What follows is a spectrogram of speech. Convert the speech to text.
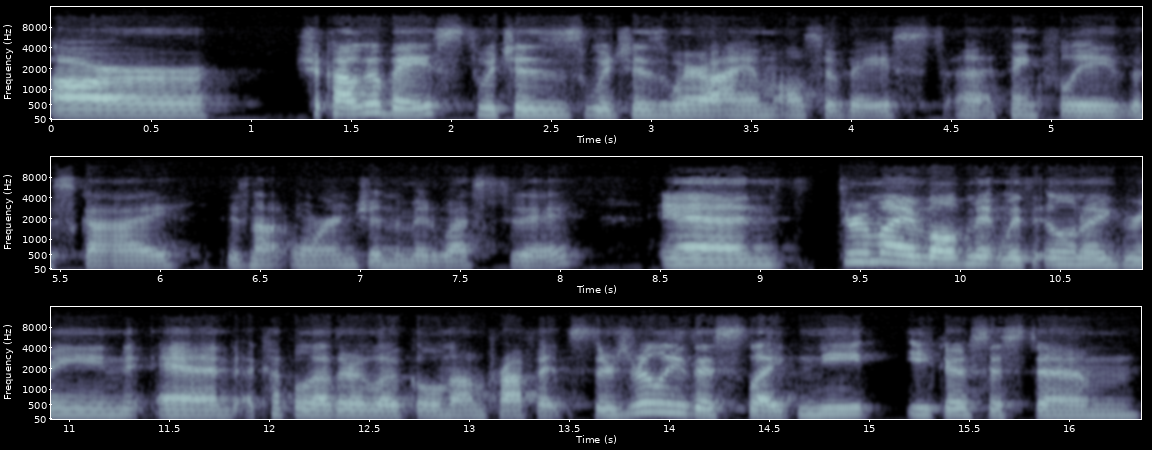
are Chicago based, which is which is where I am also based. Uh, thankfully, the sky is not orange in the Midwest today. And through my involvement with Illinois Green and a couple other local nonprofits, there's really this like neat ecosystem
